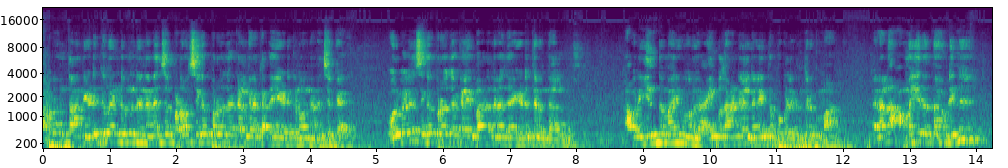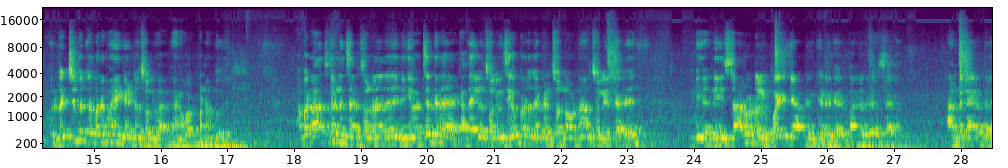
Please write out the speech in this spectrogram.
அப்புறம் தான் எடுக்க வேண்டும்னு நினைச்ச படம் சிகப்புரோஜாக்கள்ங்கிற கதையை எடுக்கணும்னு நினைச்சிருக்காரு. ஒருவேளை சிகப்புரோஜாக்களை பாரதி ராஜா எடுத்திருந்தால் அவர் இந்த மாதிரி ஒரு ஐம்பது ஆண்டுகள் நிலைத்த புகழ் இருந்திருக்குமா? அதனால அமையிறது தான் அப்படின்னு ஒரு வெற்றி பெற்ற பிறகு எங்கள்கிட்ட சொல்லுவார். நாங்கள் ஒர்க் பண்ணும்போது. அப்ப ராஜ்கண்ணன் சார் சொல்றாரு நீங்க வச்சிருக்கிற கதையில சொல்லுங்க சிகப்பு ரோஜாக்கள் சொன்ன உடனே அவர் சொல்லியிருக்காரு. நீ- நீ ஸ்டார் ஹோட்டலுக்கு போயிருக்கியா அப்படின்னு கேட்டிருக்காரு பாரதி சார். அந்த நேரத்துல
